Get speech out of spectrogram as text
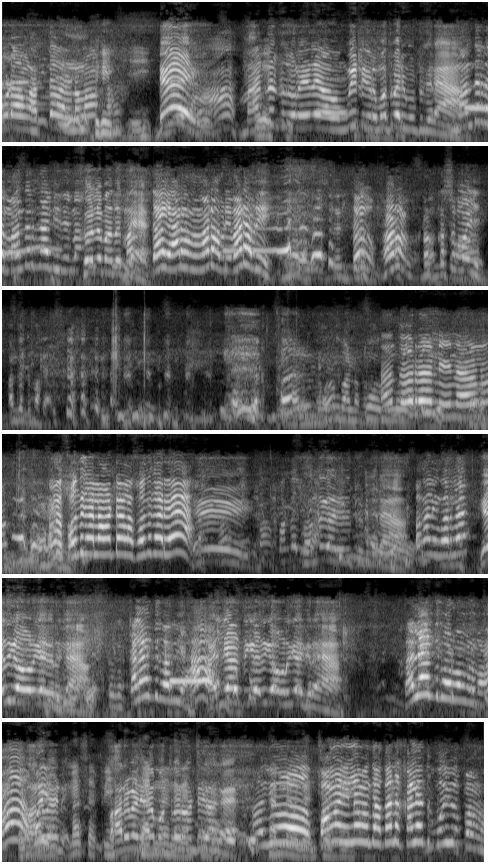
கூட அவங்க அத்தை வரணுமா. மந்திரத்தை சொல்றேன் அவங்க வீட்டுக்கு இருக்கிற மொத்த பேர் கூப்பிட்டுக்கிறா மந்திரம் மந்திரம் தான் இது. சொல்லு மந்திரத்தை. மந்திரம். டேய் யாரும் வாடா அப்படி வாடா அப்படி. வாடா கஷ்டமாயி சொந்தக்காரலாம் வந்துட்டாங்களா சொந்தக்காரு. ஏய் சொந்தக்கார இருக்குதுடா பங்காளிங்க வரல. எதுக்கு அவங்களுக்கு கேக்குறீங்க? கல்யாணத்துக்கு வரலையா? கல்யாணத்துக்கு எதுக்கு அவங்களுக்கு கேக்குற? கல்யாணத்துக்கு வருவாங்களாமா வர வேண்டிய வர வேண்டிய மொத்த பேர் வந்துருக்காங்க ஐயோ பங்காளிங்களாம் வந்தா தானே கல்யாணத்துக்கு போய் வைப்பாங்க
